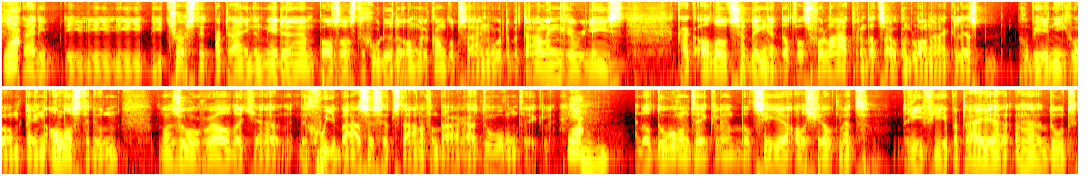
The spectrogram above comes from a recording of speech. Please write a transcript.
Ja. Hè, die, die, die, die, die trusted partij in het midden. En pas als de goederen de andere kant op zijn, wordt de betaling gereleased. Kijk, al dat soort dingen, dat was voor later. En dat is ook een belangrijke les. Probeer niet gewoon meteen alles te doen. Maar zorg wel dat je een goede basis hebt staan en van daaruit doorontwikkelen. Ja. En dat doorontwikkelen, dat zie je als je dat met drie, vier partijen eh, doet.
